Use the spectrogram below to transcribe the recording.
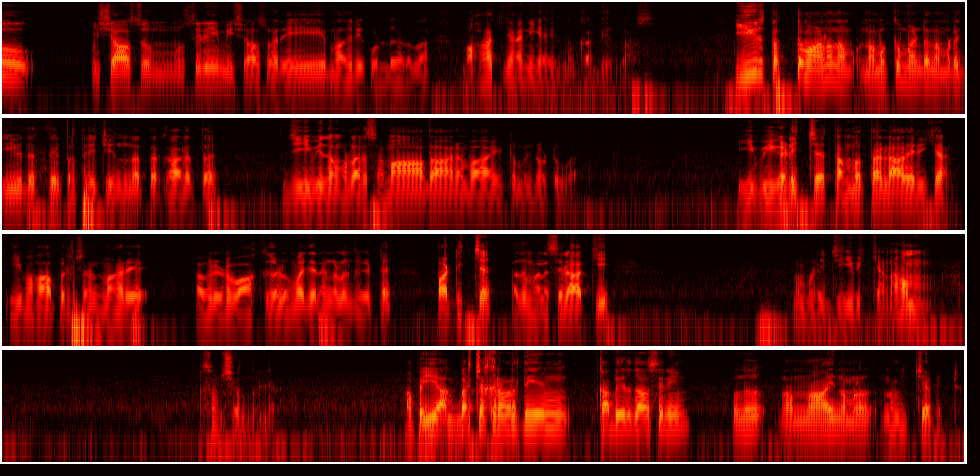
വിശ്വാസവും മുസ്ലിം വിശ്വാസവും ഒരേമാതിരി കൊണ്ടു കിടന്ന മഹാജ്ഞാനിയായിരുന്നു കബീർ ദാസ്. ഈ ഒരു തത്വമാണ് നമുക്കും വേണ്ട നമ്മുടെ ജീവിതത്തിൽ പ്രത്യേകിച്ച് ഇന്നത്തെ കാലത്ത് ജീവിതം വളരെ സമാധാനമായിട്ട് മുന്നോട്ട് പോകാൻ ഈ വിഘടിച്ച് തമ്മിൽ തല്ലാതിരിക്കാൻ ഈ മഹാപുരുഷന്മാരെ അവരുടെ വാക്കുകളും വചനങ്ങളും കേട്ട് പഠിച്ച് അത് മനസ്സിലാക്കി നമ്മൾ ജീവിക്കണം. സംശയമൊന്നുമില്ല. അപ്പോൾ ഈ അക്ബർ ചക്രവർത്തിയും കബീർദാസിനെയും ഒന്ന് നന്നായി നമ്മൾ നമിച്ചേ പറ്റും.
